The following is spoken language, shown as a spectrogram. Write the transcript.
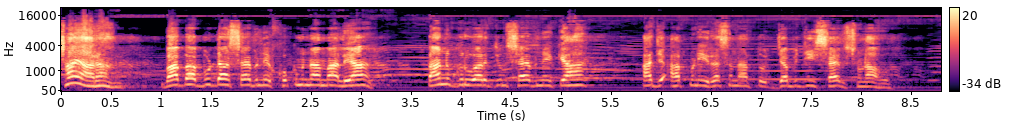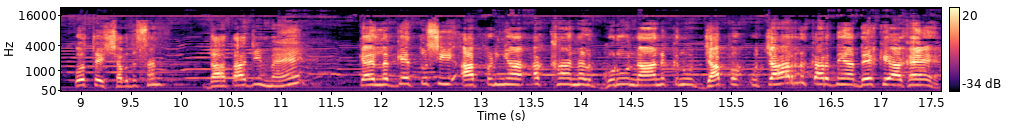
ਛਾਇਆ ਰਾਮ। ਬਾਬਾ ਬੁੱਢਾ ਸਾਹਿਬ ਨੇ ਹੁਕਮਨਾਮਾ ਲਿਆ। ਤਨ ਗੁਰੂ ਅਰਜਨ ਸਾਹਿਬ ਨੇ ਕਿਹਾ ਅੱਜ ਆਪਣੀ ਰਸਨਾ ਤੋਂ ਜਪਜੀ ਸਾਹਿਬ ਸੁਣਾਓ। ਉੱਥੇ ਸ਼ਬਦ ਸਨ, ਦਾਤਾ ਜੀ, ਮੈਂ ਕਹਿ ਲੱਗੇ, ਤੁਸੀਂ ਆਪਣੀਆਂ ਅੱਖਾਂ ਨਾਲ ਗੁਰੂ ਨਾਨਕ ਨੂੰ ਜਪ ਉਚਾਰਨ ਕਰਦਿਆਂ ਦੇਖਿਆ ਹੈ।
